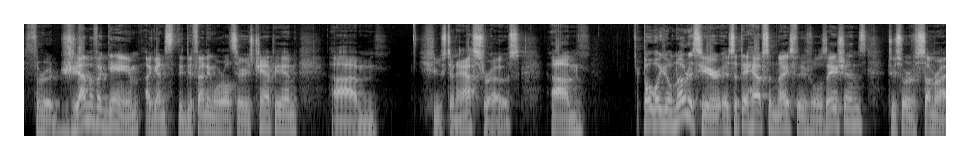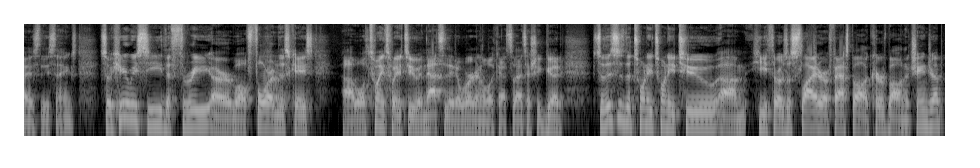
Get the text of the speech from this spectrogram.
threw a gem of a game against the defending World Series champion, um, Houston Astros. Um, but what you'll notice here is that they have some nice visualizations to sort of summarize these things. So here we see the three, or well, four in this case, uh, well, 2022, and that's the data we're going to look at. So that's actually good. So this is the 2022. Um, he throws a slider, a fastball, a curveball, and a changeup.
